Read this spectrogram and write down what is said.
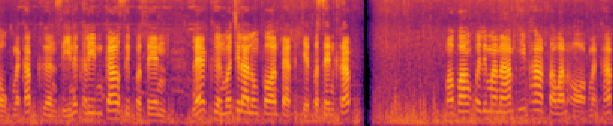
ตกนะครับเขื่อนศรีนครินทร์90%และเขื่อนวชิราลงกรณ์87%ครับ มาฟังปริมาณน้ำที่ภาคตะวันออกนะครับ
